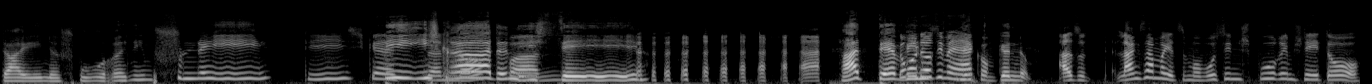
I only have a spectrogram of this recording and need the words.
deine Spuren im Schnee, Die ich, die ich gerade nicht sehe. Hat der Guck mal, Wind da sind wir hergekommen. Also, langsam mal jetzt mal, wo sind Spuren im Schnee da?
